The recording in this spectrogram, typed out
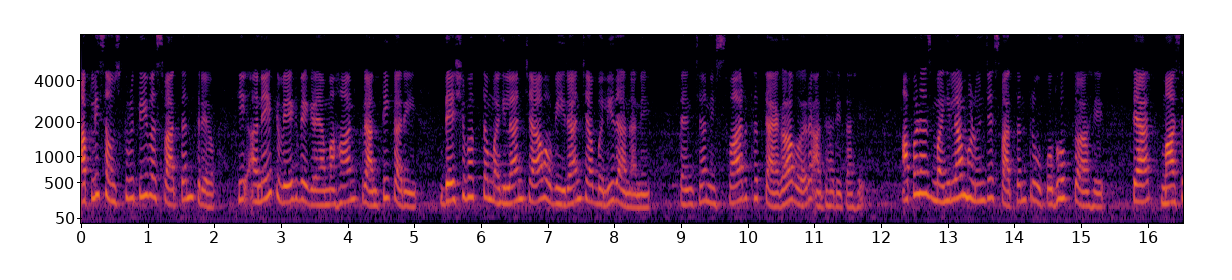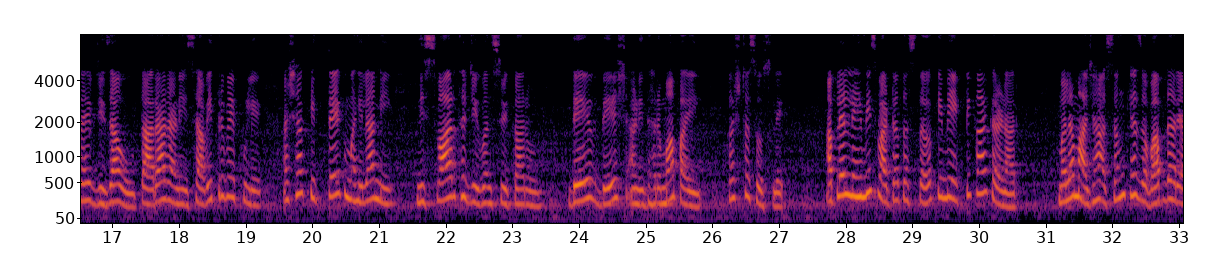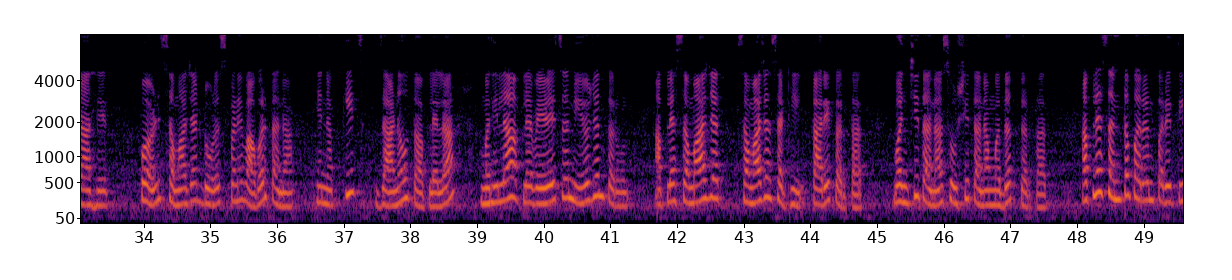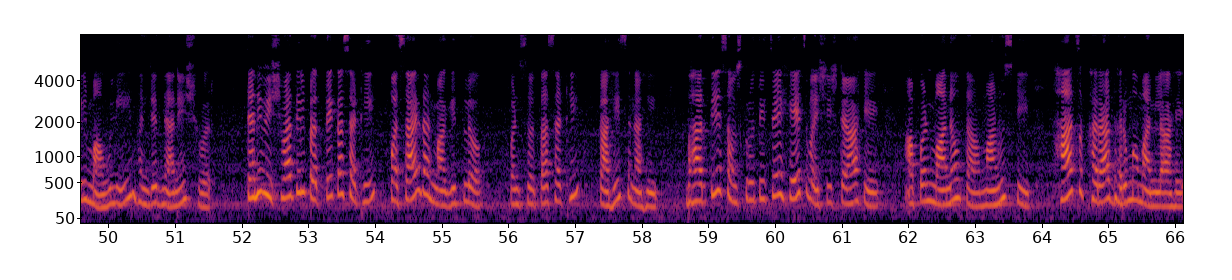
आपली संस्कृती व स्वातंत्र्य ही अनेक वेगवेगळ्या महान क्रांतिकारी देशभक्त महिलांच्या व वीरांच्या बलिदानाने त्यांच्या निस्वार्थ त्यागावर आधारित आहे. आपण आज महिला म्हणून जे स्वातंत्र्य उपभोगतो आहे त्यात मासाहेब जिजाऊ तारा राणी सावित्रीबाई फुले अशा कित्येक महिलांनी निस्वार्थ जीवन स्वीकारून देव देश आणि धर्मापायी कष्ट सोसले. आपल्याला नेहमीच वाटत असतं की मी एकटी काय करणार? मला माझ्या असंख्य जबाबदाऱ्या आहेत पण समाजात डोळसपणे वावरताना हे नक्कीच जाणवतं आपल्याला. महिला आपल्या वेळेचं नियोजन करून आपल्या समाजात समाजासाठी कार्य करतात वंचितांना शोषितांना मदत करतात. आपल्या संत परंपरेतील माऊली म्हणजे ज्ञानेश्वर. त्यांनी विश्वातील प्रत्येकासाठी पसायदान मागितलं पण स्वतःसाठी काहीच नाही. भारतीय संस्कृतीचे हेच वैशिष्ट्य आहे. आपण मानवता माणुसकी हाच खरा धर्म मानला आहे.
